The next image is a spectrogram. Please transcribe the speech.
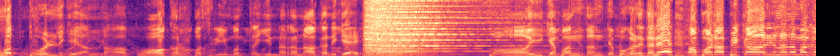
ಹೊತ್ತು ಹಳ್ಳಿಗೆ ಅಲ್ಲ ಹಾಕುವ ಗರ್ಭ ಶ್ರೀಮಂತ ಈ ನರನಾಗನಿಗೆ ಬಾಯಿಗೆ ಬಂದಂತೆ ಬೊಗಳಿದನೆ ಆ ಬಡ ಬಿಕಾರಿ ನನ್ನ ಮಗ.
